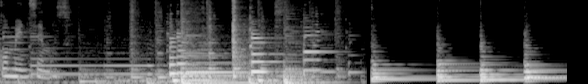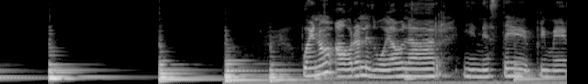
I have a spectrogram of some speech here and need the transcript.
Comencemos. Bueno, ahora les voy a hablar en este primer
